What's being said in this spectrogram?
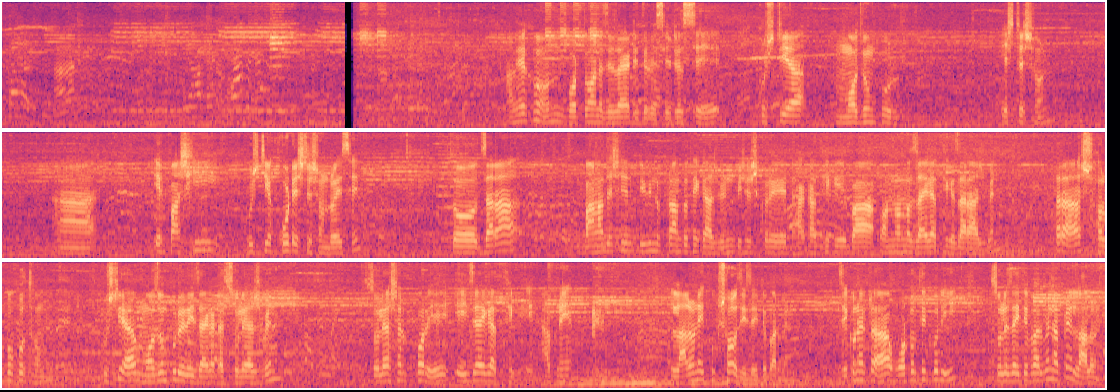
আমি এখন বর্তমানে যে জায়গাটিতে রয়েছি, এটি হচ্ছে কুষ্টিয়া মজমপুর স্টেশনের পাশেই কুষ্টিয়া কোর্ট স্টেশন রয়েছে। তো যারা বাংলাদেশের বিভিন্ন প্রান্ত থেকে আসবেন, বিশেষ করে ঢাকা থেকে বা অন্যান্য জায়গা থেকে যারা আসবেন, তারা সর্বপ্রথম কুষ্টিয়া মজমপুরের এই জায়গাটা চলে আসবেন। চলে আসার পরে এই জায়গা থেকে আপনি লালনে খুব সহজেই যাইতে পারবেন। যে কোনো একটা অটোতে করেই চলে যাইতে পারবেন আপনি লালনে।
